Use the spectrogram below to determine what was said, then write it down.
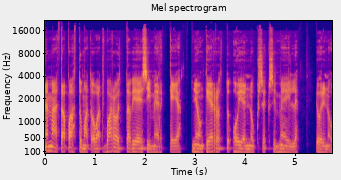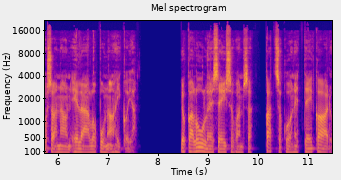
Nämä tapahtumat ovat varoittavia esimerkkejä. Ne on kerrottu ojennukseksi meille, joiden osana on elää lopun aikoja. Joka luulee seisovansa, katsokoon ettei kaadu.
